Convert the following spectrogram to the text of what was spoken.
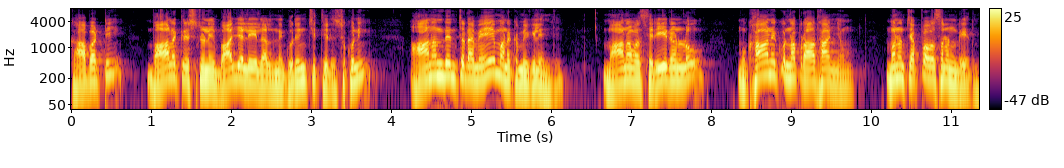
కాబట్టి బాలకృష్ణుని బాల్యలీలల్ని గురించి తెలుసుకుని ఆనందించడమే మనకు మిగిలింది. మానవ శరీరంలో ముఖానికున్న ప్రాధాన్యం మనం చెప్పవసరం లేదు.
